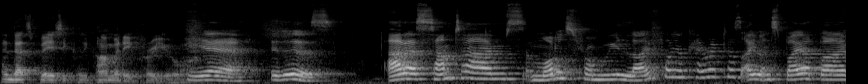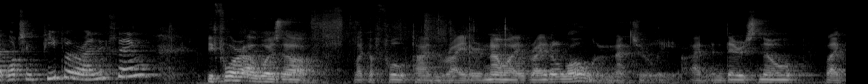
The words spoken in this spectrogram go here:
and that's basically comedy for you. Yeah, it is. Are there sometimes models from real life for your characters? Are you inspired by watching people or anything? Before I was uh, like a full-time writer. Now I write alone naturally, and, and there's no like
